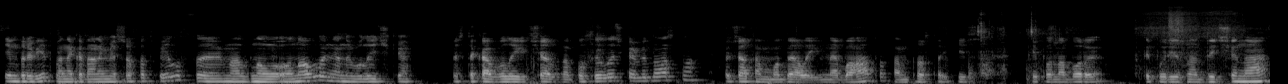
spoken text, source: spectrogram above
Всім привіт! Ви на каналі Міша Hot Wheels. Е, У нас знову оновлення невеличке. Ось така величезна посилочка відносно. Хоча там моделей небагато, там просто якісь типу набори, типу різна дичина,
